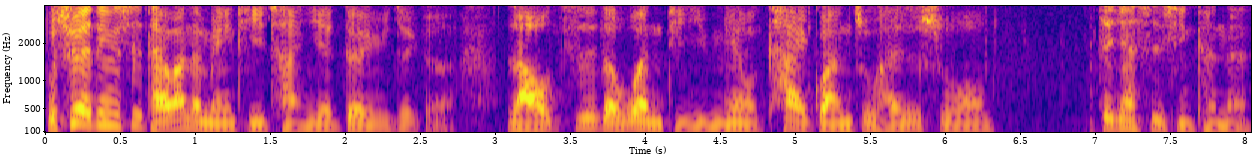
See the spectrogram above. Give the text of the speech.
不确定是台湾的媒体产业对于这个劳资的问题没有太关注，还是说这件事情可能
